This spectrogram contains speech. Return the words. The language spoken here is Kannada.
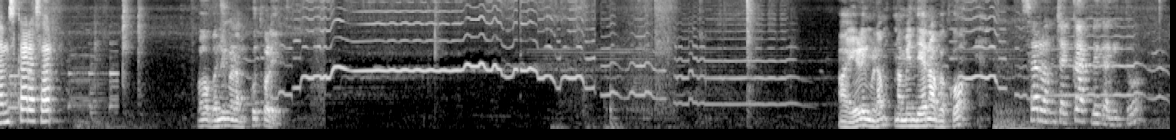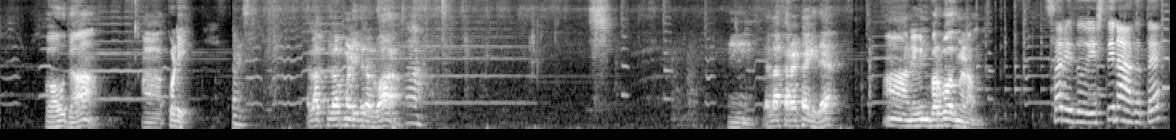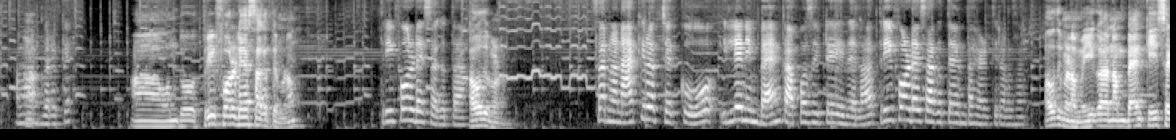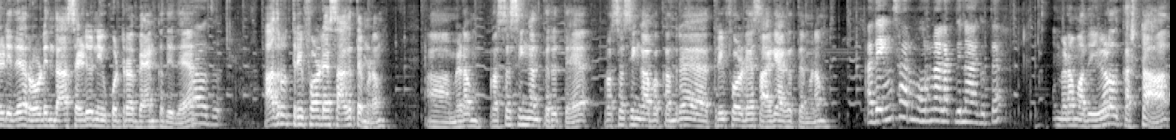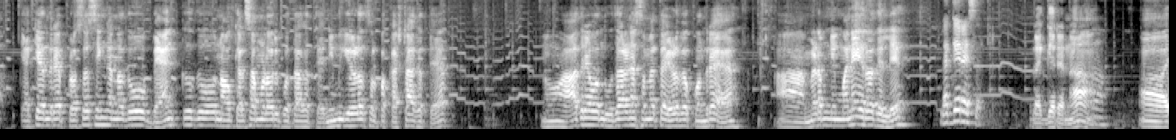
ನಮಸ್ಕಾರ ಸರ್. ಓ ಬನ್ನಿ ಮೇಡಮ್ ಕೂತ್ಕೊಳ್ಳಿ. ಹಾಂ ಹೇಳಿ ಮೇಡಮ್ ನಮ್ಮಿಂದ ಏನಾಗಬೇಕು? ಸರ್ ಒಂದು ಚೆಕ್ ಹಾಕಬೇಕಾಗಿತ್ತು. ಓ ಹೌದಾ? ಹಾಂ ಕೊಡಿ. ಎಲ್ಲ ಫಿಲಪ್ ಮಾಡಿದ್ದೀರಲ್ವಾ? ಹಾಂ. ಹ್ಞೂ ಎಲ್ಲ ಕರೆಕ್ಟಾಗಿದೆ ಹಾಂ ನೀವಿನ್ನು ಬರ್ಬೋದು ಮೇಡಮ್. ಸರ್ ಇದು ಎಷ್ಟು ದಿನ ಆಗುತ್ತೆ? ಅಮೌಂಟ್ ಬರೋಕ್ಕೆ? ಒಂದು ತ್ರೀ ಫೋರ್ ಡೇಸ್ ಆಗುತ್ತೆ ಮೇಡಮ್ ತ್ರೀ ಫೋರ್ ಡೇಸ್ ಆಗುತ್ತಾ? ಹೌದು ಮೇಡಮ್ ಸರ್ ನಾನು ಹಾಕಿರೋ ಚೆಕ್ಕು ಇಲ್ಲೇ ನಿಮ್ಮ ಬ್ಯಾಂಕ್ ಆಪೋಸಿಟೇ ಇದೆಯಲ್ಲ ತ್ರೀ ಫೋರ್ ಡೇಸ್ ಆಗುತ್ತೆ ಅಂತ ಹೇಳ್ತೀರಲ್ಲ ಸರ್ ಹೌದು ಮೇಡಮ್ ಈಗ ನಮ್ಮ ಬ್ಯಾಂಕ್ ಈ ಸೈಡ್ ಇದೆ ರೋಡಿಂದ ಆ ಸೈಡು ನೀವು ಕೊಟ್ಟಿರೋ ಬ್ಯಾಂಕ್ದಿದೆ ಹೌದು. ಆದರೂ ತ್ರೀ ಫೋರ್ ಡೇಸ್ ಆಗುತ್ತೆ ಮೇಡಮ್ ಮೇಡಮ್ ಪ್ರೊಸೆಸಿಂಗ್ ಅಂತ ಇರುತ್ತೆ. ಪ್ರೊಸೆಸಿಂಗ್ ಆಗ್ಬೇಕಂದ್ರೆ ತ್ರೀ ಫೋರ್ ಡೇಸ್ ಆಗೇ ಆಗುತ್ತೆ ಮೇಡಮ್ ಅದು ಹೆಂಗ್ ಸರ್ ಮೂರ್ನಾಲ್ಕು ದಿನ ಆಗುತ್ತೆ? ಮೇಡಮ್ ಅದು ಹೇಳೋದು ಕಷ್ಟ. ಯಾಕೆಂದರೆ ಪ್ರೊಸೆಸಿಂಗ್ ಅನ್ನೋದು ಬ್ಯಾಂಕ್ದು ನಾವು ಕೆಲಸ ಮಾಡೋರಿಗೆ ಗೊತ್ತಾಗುತ್ತೆ. ನಿಮಗೆ ಹೇಳೋದು ಸ್ವಲ್ಪ ಕಷ್ಟ ಆಗುತ್ತೆ. ಆದರೆ ಒಂದು ಉದಾಹರಣೆ ಸಮೇತ ಹೇಳಬೇಕು ಅಂದರೆ ಮೇಡಮ್ ನಿಮ್ಮ ಮನೆ ಇರೋದಿಲ್ಲಿ ಲಗ್ಗೆರೆ ಸರ್. ಲಗ್ಗೆರೆನಾ?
